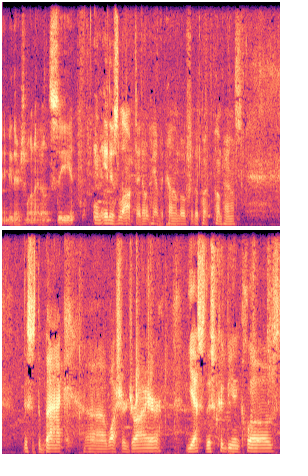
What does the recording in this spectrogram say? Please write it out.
Maybe there's one I don't see. And it is locked. I don't have the combo for the pump house. This is the back uh, washer dryer. Yes, this could be enclosed.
